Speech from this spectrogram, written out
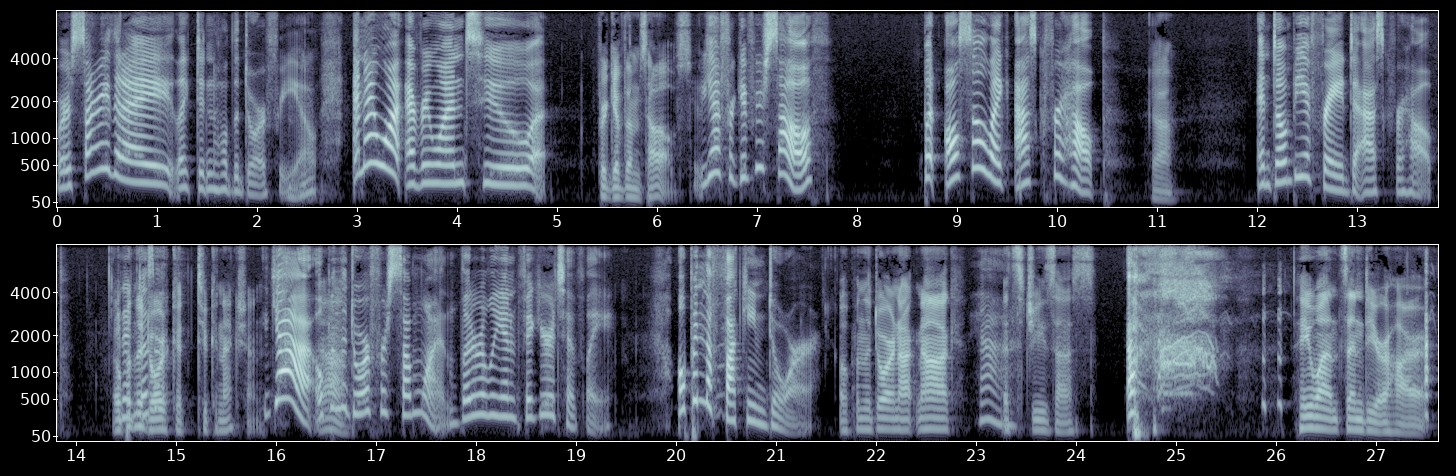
Or sorry that I like didn't hold the door for you. Mm-hmm. And I want everyone to Forgive themselves. yeah, forgive yourself, but also like ask for help. Yeah. And don't be afraid to ask for help. Open the door co- to connection. Yeah, open Yeah. the door for someone, literally and figuratively. Open the fucking door. Open the door, knock, knock. Yeah. It's Jesus. he wants into your heart.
